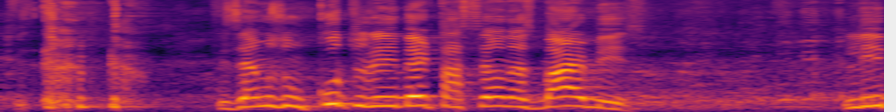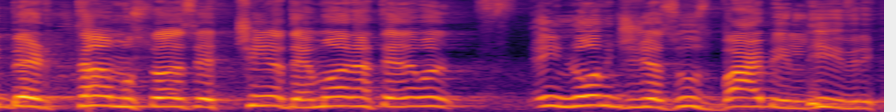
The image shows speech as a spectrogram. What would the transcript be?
Fizemos um culto de libertação das Barbies. Libertamos todas. Tinha demônio, até demônio. Em nome de Jesus, Barbie livre.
